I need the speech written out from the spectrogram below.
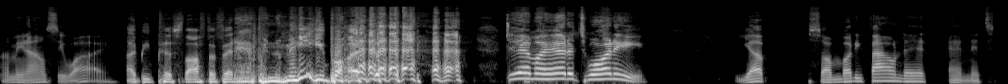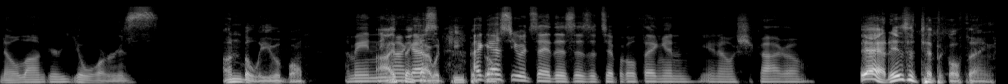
I mean, I don't see why. I'd be pissed off if it happened to me, but Damn, I had a 20. Yep. Somebody found it and it's no longer yours. unbelievable. I mean, you I know, I think I guess, would keep it, I though. guess you would say this is a typical thing in, you know, Chicago. Yeah, it is a typical thing.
